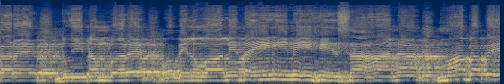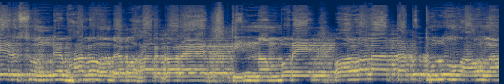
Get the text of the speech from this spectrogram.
করে। দুই নম্বরে, অবিল মা বাপের সঙ্গে ভালো ব্যবহার করে। তিন নম্বরে, অলা তাক তুলু আওলা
